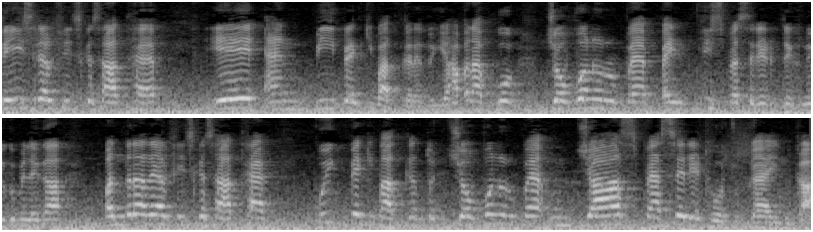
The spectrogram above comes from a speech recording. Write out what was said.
तेईस रियल फ़ीस के साथ है। ए एंड बी बैंक की बात करें तो यहाँ पर आपको चौवन रुपए पैंतीस पैसे रेट देखने को मिलेगा, पंद्रह रियल फ़ीस के साथ है। क्विक पे की बात करें तो चौवन रुपए उनचास पैसे रेट हो चुका है इनका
